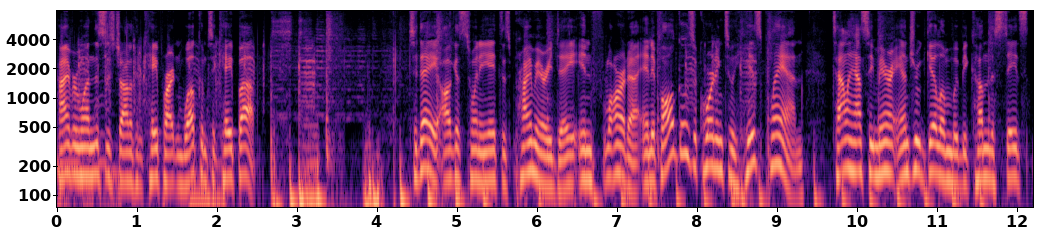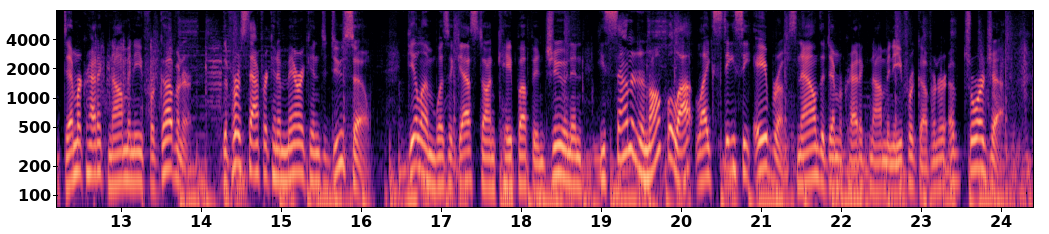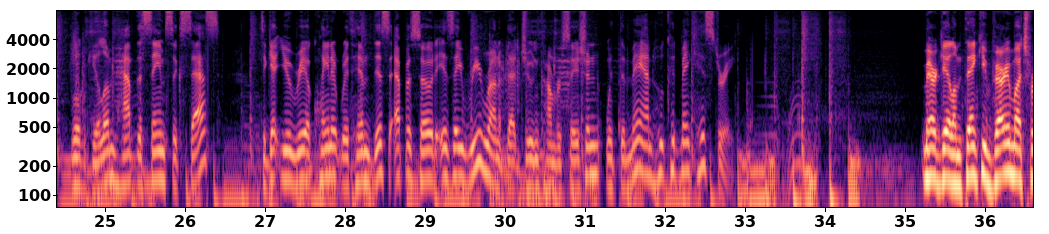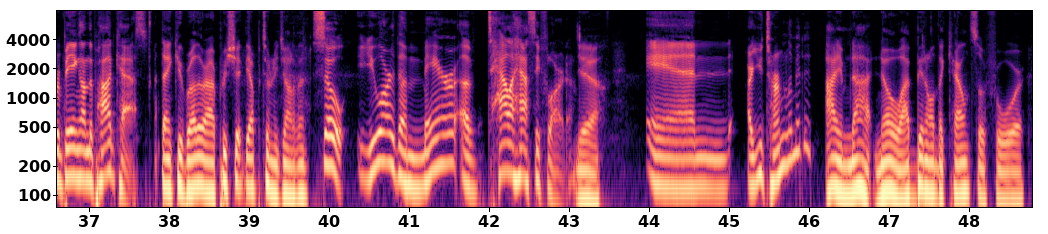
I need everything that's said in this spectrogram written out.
Hi, everyone. This is Jonathan Capehart, and welcome to Cape Up. Today, August 28th, is primary day in Florida, and if all goes according to his plan, Tallahassee Mayor Andrew Gillum would become the state's Democratic nominee for governor, the first African American to do so. Gillum was a guest on Cape Up in June, and he sounded an awful lot like Stacey Abrams, now the Democratic nominee for governor of Georgia. Will Gillum have the same success? To get you reacquainted with him, this episode is a rerun of that June conversation with the man who could make history. Mayor Gillum, thank you very much for being on the podcast. Thank you, brother. I appreciate the opportunity, Jonathan. So, you are the mayor of Tallahassee, Florida. Yeah. And are you term limited? I am not. No, I've been on the council for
